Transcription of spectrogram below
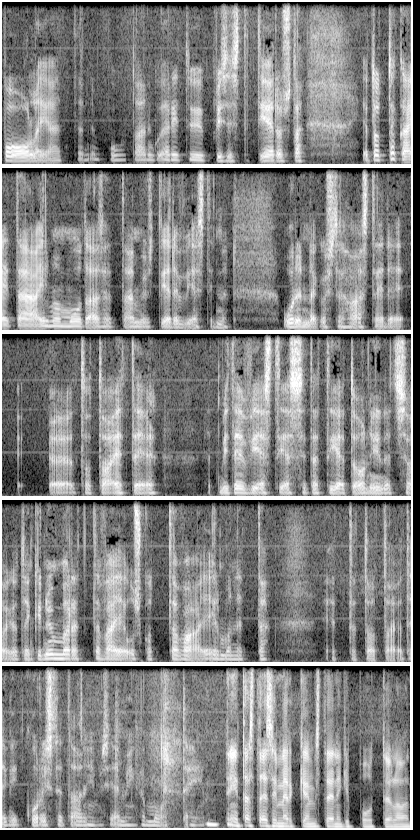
pooleja, että ne puhutaan niin kuin erityyppisestä tiedosta. Ja totta kai tämä ilman muuta asettaa myös tiedeviestinnän uuden näköisten haasteiden ää, tota, eteen – että miten viestiä sitä tietoa niin, että se on jotenkin ymmärrettävää ja uskottavaa ja ilman, että, että tota, jotenkin kuristetaan ihmisiä minkä muotteihin. Niin, tästä esimerkkejä, mistä ennenkin puhuttiin, jolla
